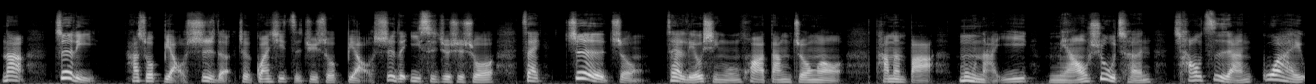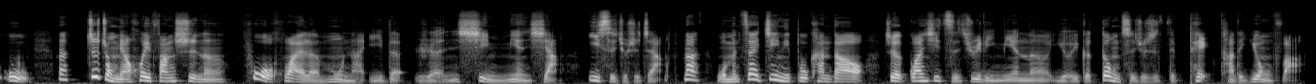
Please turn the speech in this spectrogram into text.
那这里它所表示的这个关系子句所表示的意思，就是说在这种在流行文化当中哦，他们把木乃伊描述成超自然怪物，那这种描绘方式呢，破坏了木乃伊的人性面相，意思就是这样。那我们再进一步看到这个关系子句里面呢，有一个动词就是 depict，它的用法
